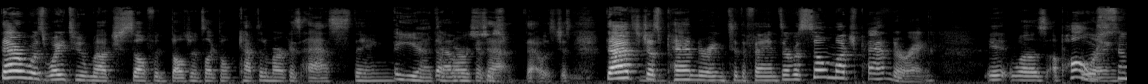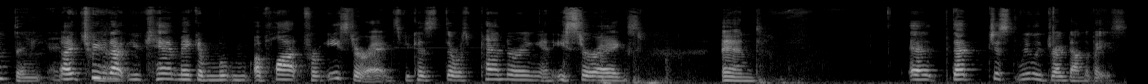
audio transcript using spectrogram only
There was way too much self indulgence, like the whole Captain America's ass thing. Yeah, that was America's just- ass. That was just. That's hmm. just pandering to the fans. There was so much pandering. It was appalling. or something. Uh, I tweeted Yeah. out you can't make a, a plot from Easter eggs because there was pandering and Easter eggs, and uh, that just really dragged down the base.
